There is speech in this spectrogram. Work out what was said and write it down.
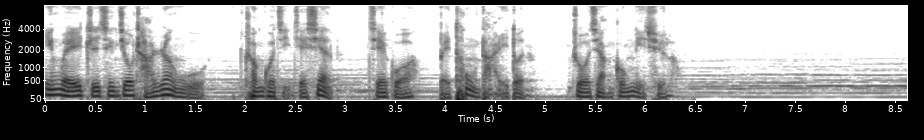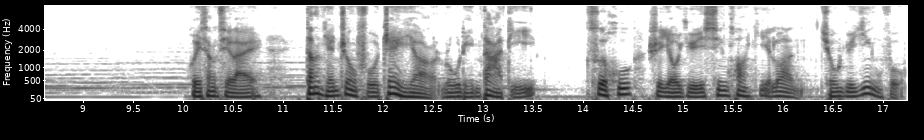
因为执行纠察任务，穿过警戒线，结果被痛打一顿，捉将宫里去了。回想起来，当年政府这样如临大敌，似乎是由于心慌意乱，穷于应付，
